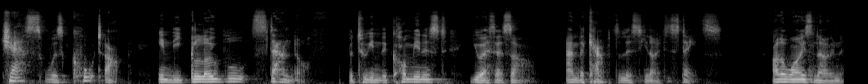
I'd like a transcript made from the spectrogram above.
chess was caught up in the global standoff between the communist USSR and the capitalist United States, otherwise known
